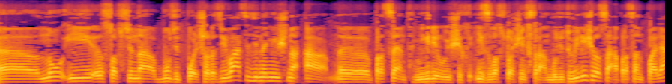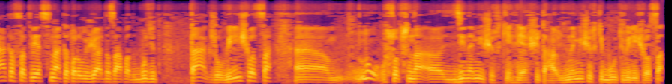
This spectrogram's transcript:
А, ну и, собственно, будет Польша развиваться динамично, а э, процент мигрирующих из восточных стран будет увеличиваться, а процент поляков, соответственно, которые уезжают на Запад, будет также также увеличиваться, э, ну, собственно, э, динамически, я считаю, динамически будет увеличиваться.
